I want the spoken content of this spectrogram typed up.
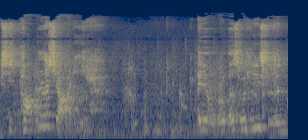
She's popping the shoddy. I don't know, that's what he said.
